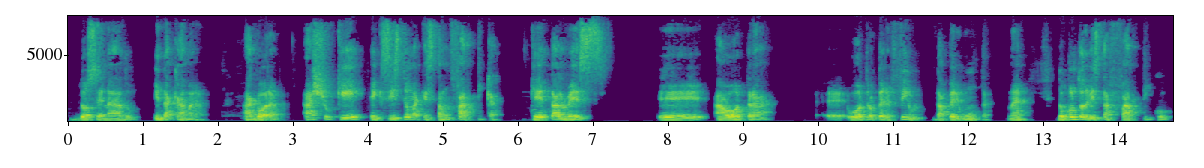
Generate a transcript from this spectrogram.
do Senado e da Câmara. Agora, acho que existe uma questão fática, que talvez eh, a outra o outro perfil da pergunta. Né? Do ponto de vista fático,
